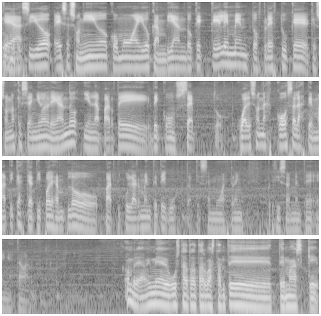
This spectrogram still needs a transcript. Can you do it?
que ha sido ese sonido? ¿Cómo ha ido cambiando? ¿Qué, qué elementos crees tú que, que, son los que se han ido agregando? Y en la parte de concepto ¿Cuáles son las cosas, las temáticas que a ti, por ejemplo, particularmente te gusta que se muestren precisamente en esta banda? Hombre, a mí me gusta tratar bastante temas que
